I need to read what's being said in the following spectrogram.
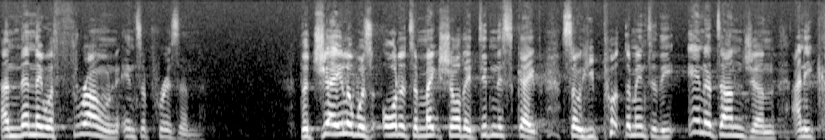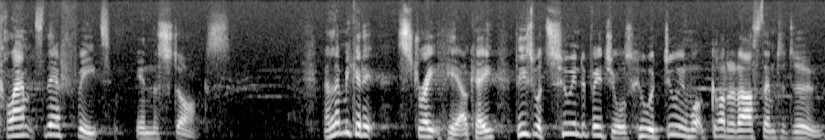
and then they were thrown into prison. The jailer was ordered to make sure they didn't escape, so he put them into the inner dungeon and he clamped their feet in the stocks. Now, let me get it straight here, okay? These were two individuals who were doing what God had asked them to do.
